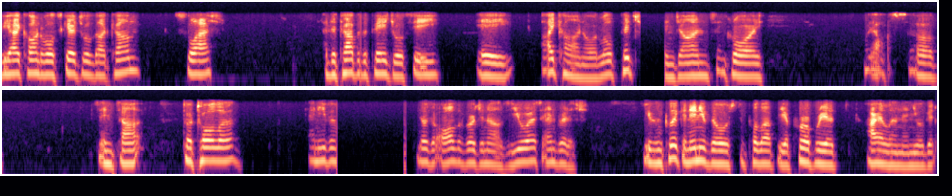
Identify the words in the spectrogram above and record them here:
vicarnivalschedule.com slash, at the top of the page, you'll see a icon or a little picture St. John, St. Croix, what else? Uh, St. Tortola, and even those are all the Virgin Islands, U.S. and British. You can click on any of those to pull up the appropriate island and you'll get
